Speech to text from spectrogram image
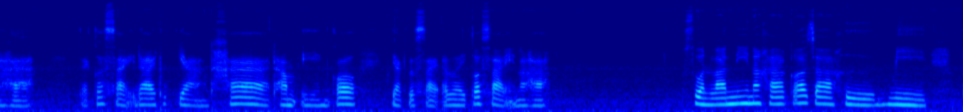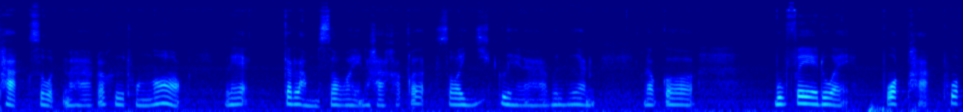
นะคะ แต่ก็ใส่ได้ทุกอย่างถ้าทำเองก็อยากจะใส่อะไรก็ใส่นะคะ ส่วนร้านนี้นะคะก็จะคือมีผักสดนะคะ ก็คือถั่วงอกและกระหล่ำซอยนะคะเขาก็ซอยยิกเลยนะคะเพื่อนๆ แล้วก็บุฟเฟ่ด้วย พวกผักพวก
